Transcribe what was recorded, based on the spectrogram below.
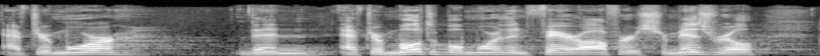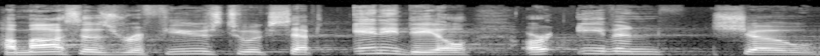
After more than after multiple more than fair offers from Israel, Hamas has refused to accept any deal or even show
